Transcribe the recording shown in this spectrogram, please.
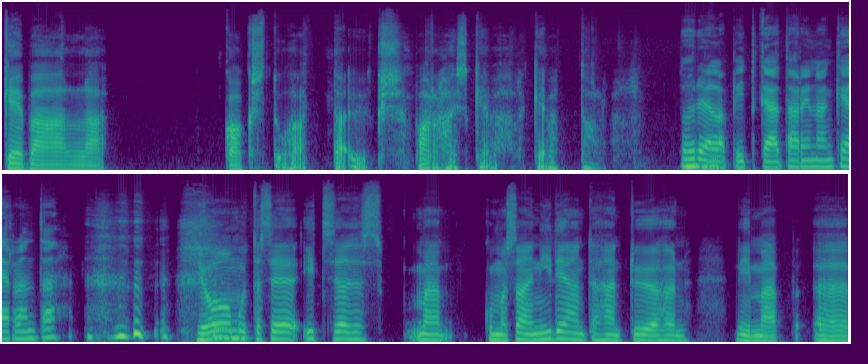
keväällä 2001, varhaiskeväällä, kevät-talvella. Todella pitkää tarinan kerronta. Joo, mutta se itse asiassa, mä, kun mä sain idean tähän työhön, niin mä ö,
